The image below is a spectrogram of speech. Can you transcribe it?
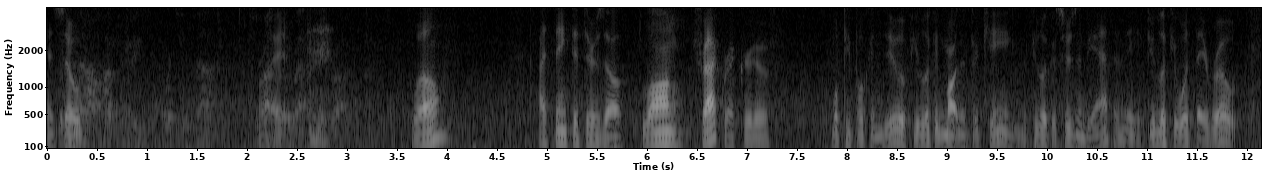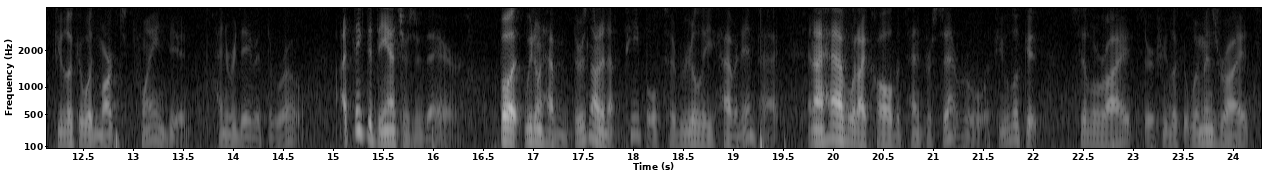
And But so, now, how can we support you now? Right. go back to Iraq? well, I think that there's a long track record of what people can do. If you look at Martin Luther King, if you look at Susan B. Anthony, if you look at what they wrote, if you look at what Mark Twain did, Henry David Thoreau, I think that the answers are there. But we don't have, there's not enough people to really have an impact. And I have what I call the 10% rule. If you look at civil rights or if you look at women's rights,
